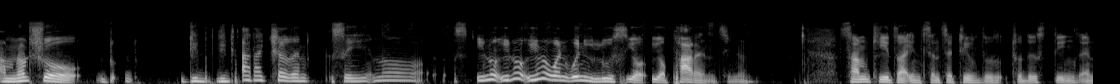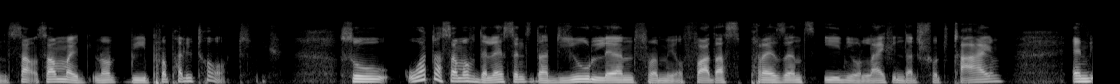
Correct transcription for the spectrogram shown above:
am not sure. Did did other children say no you know you know you know when when you lose your your parents you know some kids are insensitive to, to these things and some some might not be properly taught. So what are some of the lessons that you learned from your father's presence in your life in that short time? And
